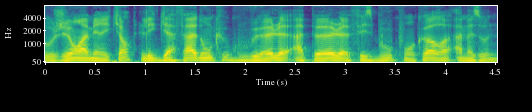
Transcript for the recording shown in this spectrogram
aux géants américains, les GAFA donc Google, Apple, Facebook ou encore Amazon.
